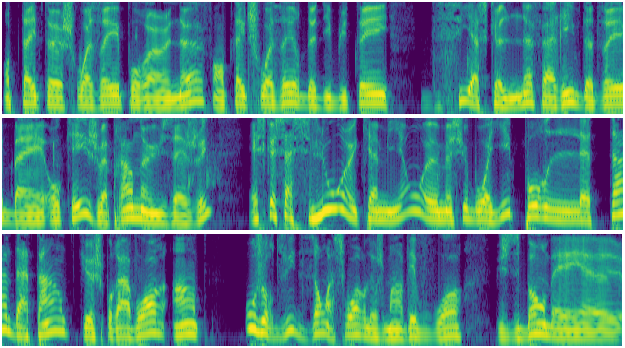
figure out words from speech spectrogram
on peut être choisir pour un neuf, on peut être choisir de débuter d'ici à ce que le neuf arrive, de dire ben ok, je vais prendre un usager. Est-ce que ça se loue un camion, euh, Monsieur Boyer, pour le temps d'attente que je pourrais avoir entre aujourd'hui, disons, à soir, là, je m'en vais vous voir, puis je dis bon ben euh,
